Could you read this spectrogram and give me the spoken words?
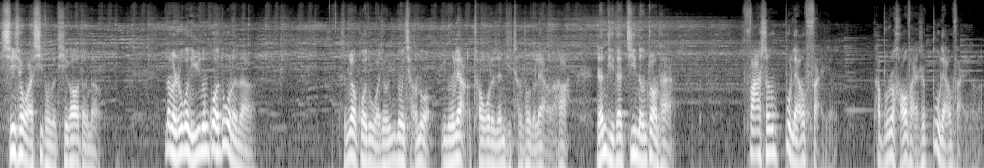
心血管系统的提高等等。那么如果你运动过度了呢？什么叫过度啊？就是运动强度、运动量超过了人体承受的量了哈。人体的机能状态发生不良反应，它不是好反，是不良反应了。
